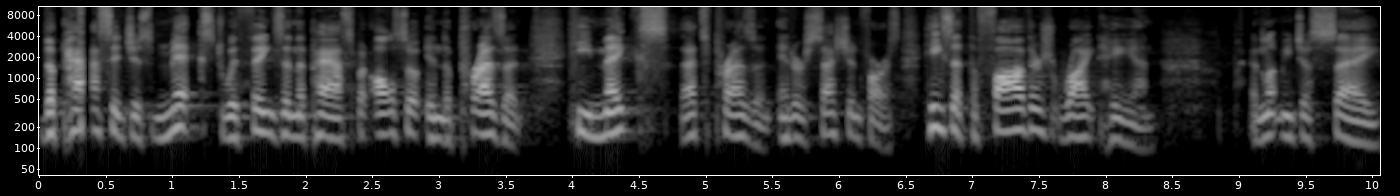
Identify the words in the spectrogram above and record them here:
The passage is mixed with things in the past, but also in the present. He makes, that's present, intercession for us. He's at the Father's right hand. And let me just say,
